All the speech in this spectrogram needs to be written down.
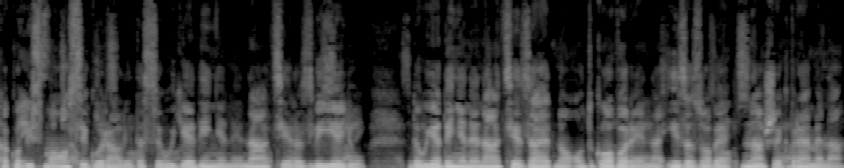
kako bismo osigurali da se Ujedinjene nacije razvijaju, da Ujedinjene nacije zajedno odgovore na izazove našeg vremena.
